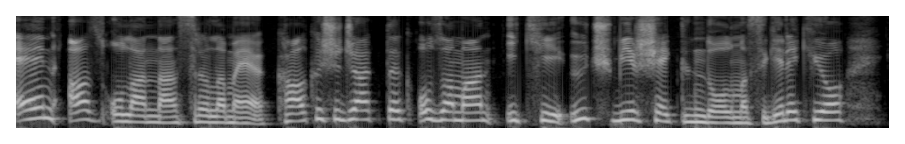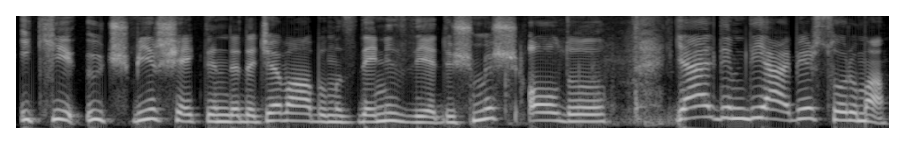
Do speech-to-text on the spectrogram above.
En az olandan sıralamaya kalkışacaktık. O zaman 2 3 1 şeklinde olması gerekiyor. 2 3 1 şeklinde de cevabımız deniz diye düşmüş oldu. Geldim diğer bir soruma.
